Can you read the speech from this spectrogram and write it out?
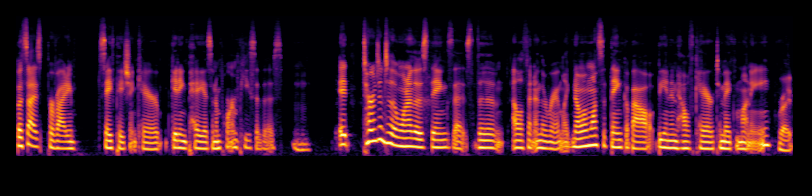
besides providing safe patient care, getting pay is an important piece of this. Mm-hmm. It turns into one of those things that's the elephant in the room. Like, no one wants to think about being in healthcare to make money. Right.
